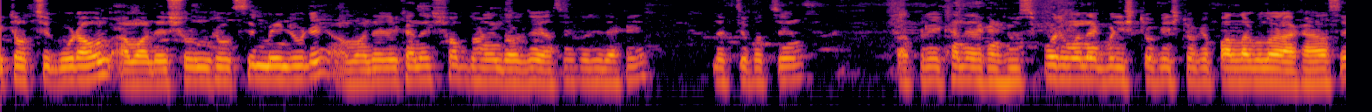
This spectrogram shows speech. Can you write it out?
এটা হচ্ছে গোডাউন, আমাদের শোরুমটা হচ্ছে মেইন রোডে আমাদের এখানে সব ধরনের দরজাই আছে, যদি দেখে দেখতে পাচ্ছেন। তারপরে এখানে দেখেন হিউজ পরিমাণে একবার স্টকে স্টকে পাল্লাগুলো রাখা আছে।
